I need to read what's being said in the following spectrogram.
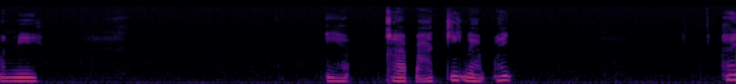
มันมีนี่ฮะคาปาร์กิ้งนะครับให้ ให้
